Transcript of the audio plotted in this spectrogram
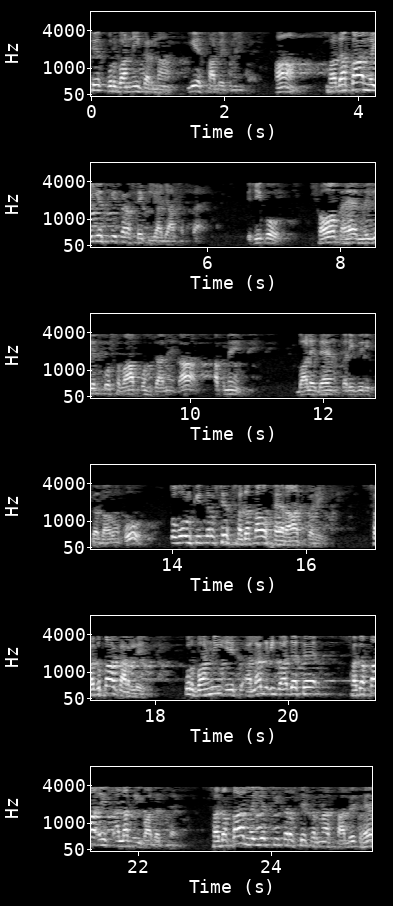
سے قربانی کرنا یہ ثابت نہیں ہے۔ ہاں صدقہ میت کی طرف سے کیا جا سکتا ہے۔ کسی کو شوق ہے میت کو ثواب پہنچانے کا، اپنے والدین، قریبی رشتہ داروں کو، تو وہ ان کی طرف سے صدقہ و خیرات کرے، صدقہ کر لے۔ قربانی ایک الگ عبادت ہے، صدقہ ایک الگ عبادت ہے۔ صدقہ میت کی طرف سے کرنا ثابت ہے،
